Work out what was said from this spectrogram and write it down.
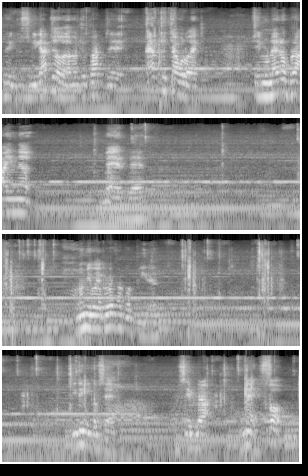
in questo villaggio la maggior parte eh che cavolo è? Sembra un Aerobrine verde. Non mi voglio proprio far colpire. Ditemi cos'è. Mi sembra un elfo.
